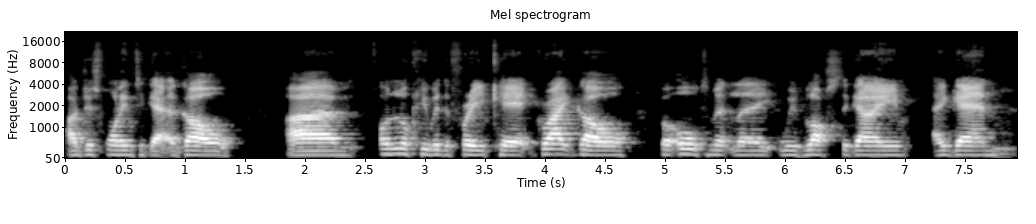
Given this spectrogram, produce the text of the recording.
I just want him to get a goal. Um, unlucky with the free kick. Great goal, but ultimately we've lost the game again.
